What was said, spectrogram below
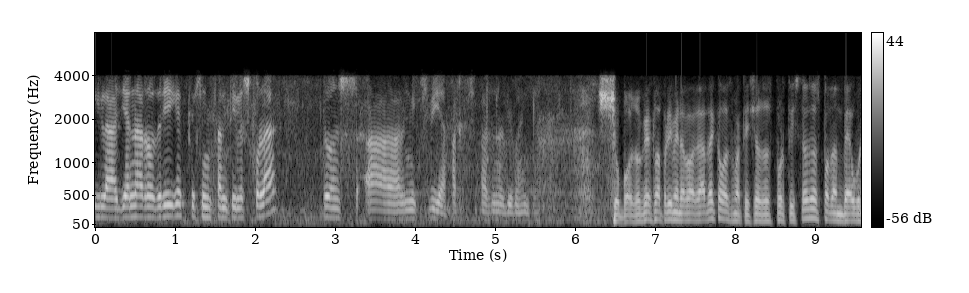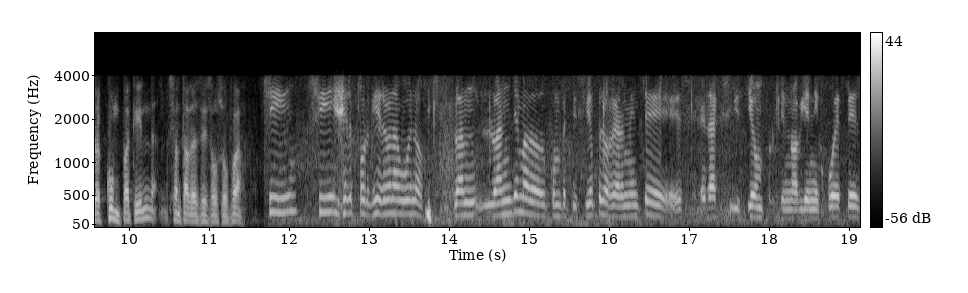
i la Jana Rodríguez, que és infantil escolar, doncs al migdia participant el diumenge. Suposo que és la primera vegada que les mateixes esportistes es poden veure competint sentades des del sofà. Sí, sí, porque era una, bueno, lo han, lo han llamado competición, pero realmente es, era exhibición, porque no había ni jueces,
